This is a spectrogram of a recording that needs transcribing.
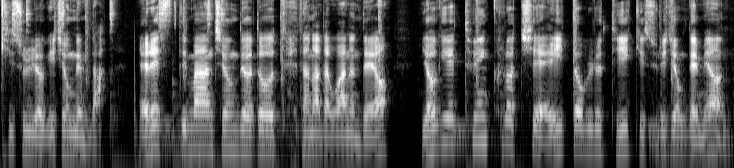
기술력이 제공됩니다. LSD만 제공되어도 대단하다고 하는데요. 여기에 트윈 클러치 AWD 기술이 제공되면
